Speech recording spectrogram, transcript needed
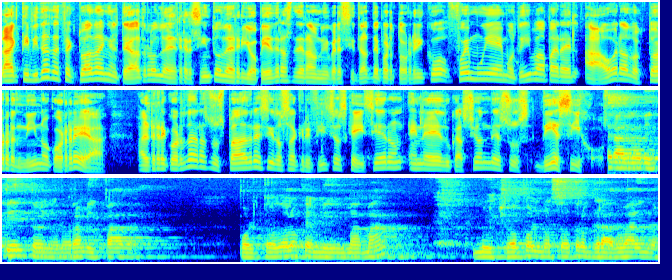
La actividad efectuada en el Teatro del Recinto de Río Piedras de la Universidad de Puerto Rico fue muy emotiva para el ahora doctor Nino Correa, al recordar a sus padres y los sacrificios que hicieron en la educación de sus 10 hijos. Era algo distinto en honor a mis padres, por todo lo que mi mamá luchó por nosotros graduarnos,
